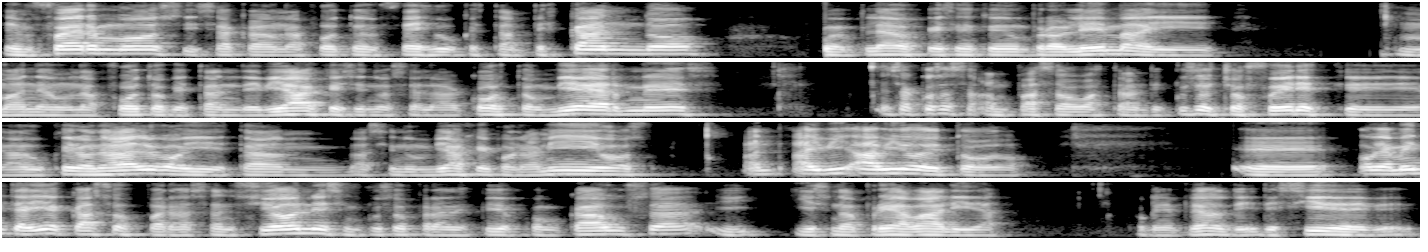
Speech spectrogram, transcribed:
enfermos y sacan una foto en Facebook que están pescando, o empleados que dicen que tienen un problema y mandan una foto que están de viaje yéndose a la costa un viernes. Esas cosas han pasado bastante. Incluso choferes que adujeron algo y están haciendo un viaje con amigos. ha habido de todo. Eh, obviamente hay casos para sanciones, incluso para despidos con causa, y, es una prueba válida, porque el empleado decide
